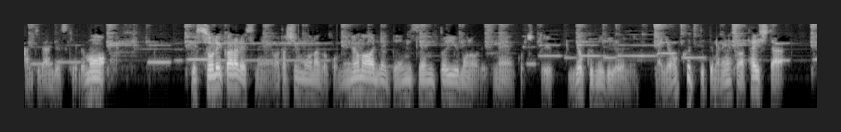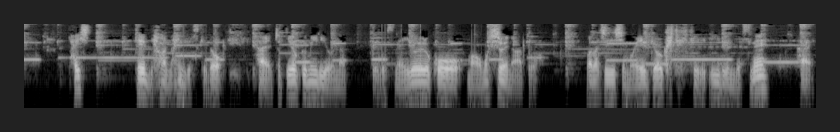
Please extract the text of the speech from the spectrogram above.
感じなんですけれども、で、それからですね、私もなんかこう、身の回りの電線というものをですね、こうちょっとよく見るように、まあ、よくって言ってもね、その大した、大してではないんですけど、はい、ちょっとよく見るようになってですね、いろいろこう、まあ面白いなと、私自身も影響を受けてきているんですね。はい。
